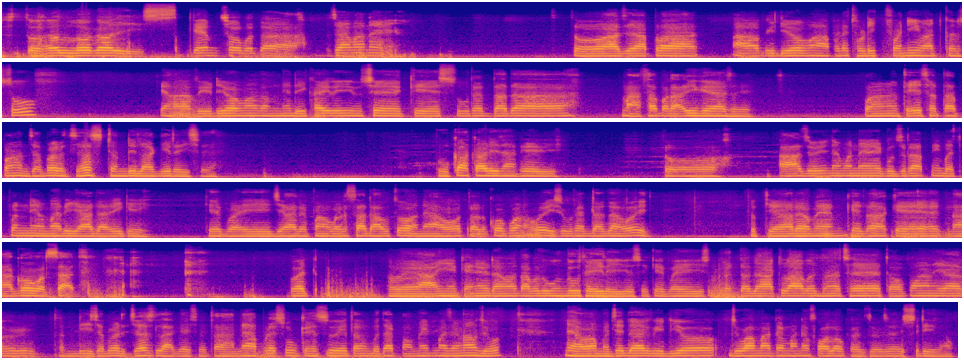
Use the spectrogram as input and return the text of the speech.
તો hello guys કેમ છો બધા? મજામાં ને તો આજે આપણા આ વિડીયોમાં આપણે થોડીક ફની વાત કરશું. કે આ વિડીયોમાં તમને દેખાઈ રહ્યું છે કે સુરત દાદા માથા પર આવી ગયા છે. પણ તે છતાં પણ જબરજસ્ત ઠંડી લાગી રહી છે. ભૂકા કાઢી નાખે એવી. તો આ જોઈને મને ગુજરાતની બચપનની અમારી યાદ આવી ગઈ કે ભાઈ જ્યારે પણ વરસાદ આવતો અને આવો તડકો પણ હોય, સુરત દાદા હોય, તો ત્યારે અમે એમ કહેતા કે નાગો વરસાદ. બટ હવે અહીંયા કેનેડામાં તો આ બધું ઊંધું થઈ રહ્યું છે કે ભાઈ સુરત દાદા આટલા બધા છે તો પણ યાર ઠંડી જબરજસ્ત લાગે છે. તો આને આપણે શું કહેશું એ તમે બધા કોમેન્ટમાં જણાવજો. ને આવા મજેદાર વીડિયો જોવા માટે મને ફોલો કરજો. જય શ્રી રામ.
